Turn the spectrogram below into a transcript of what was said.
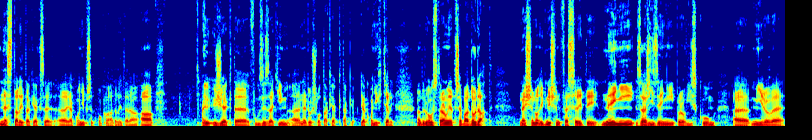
nestaly tak, jak, se, eh, jak oni předpokládali teda. A že k té fúzi zatím eh, nedošlo tak jak, tak, jak oni chtěli. Na druhou stranu je třeba dodat, National Ignition Facility není zařízení pro výzkum mírové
